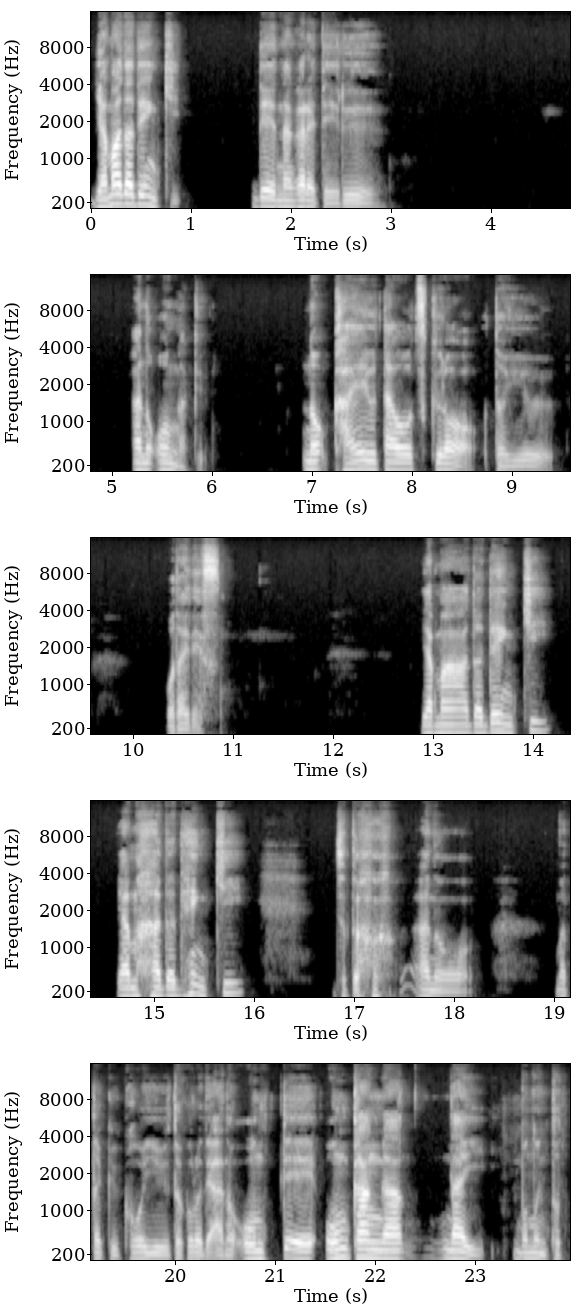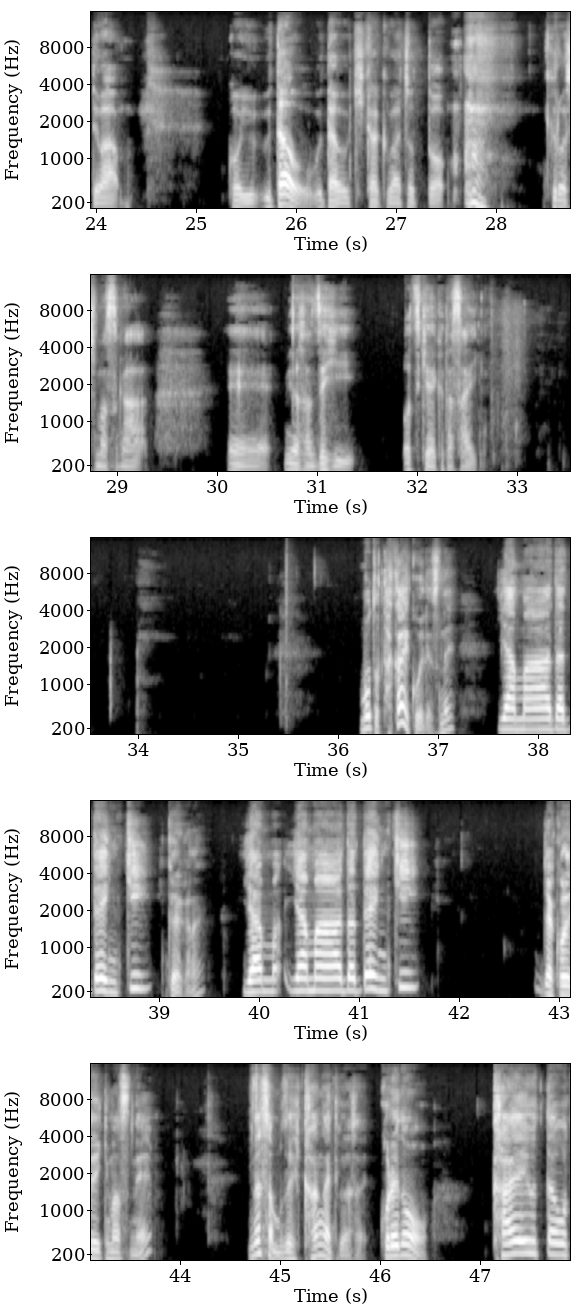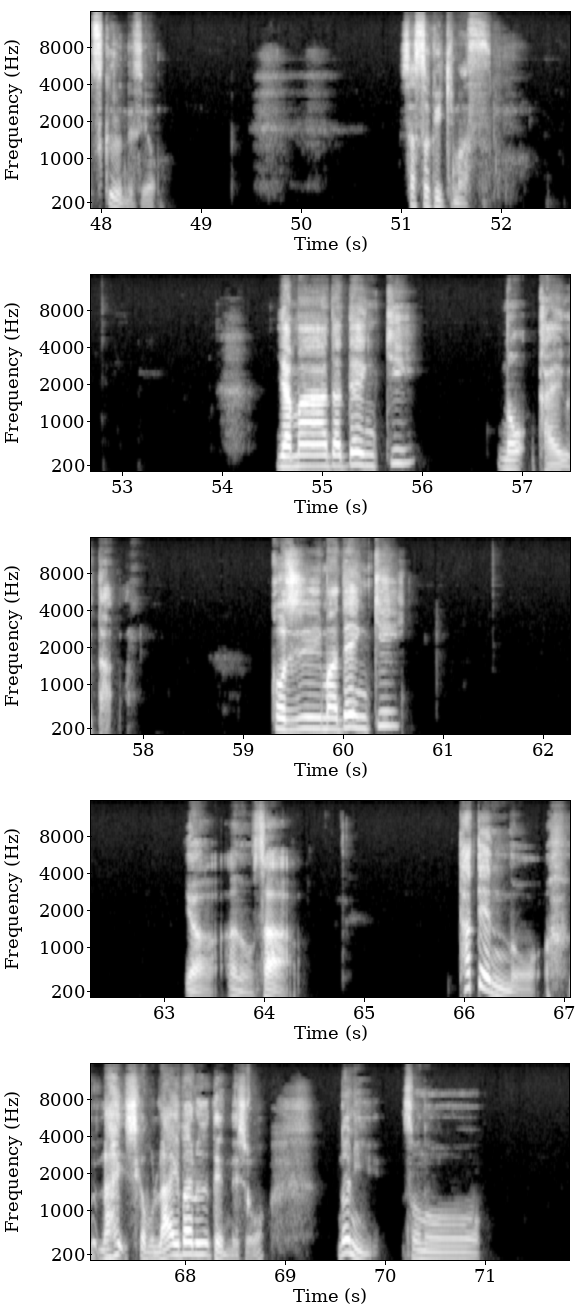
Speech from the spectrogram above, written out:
山田電機で流れているあの音楽の替え歌を作ろうというお題です。山田電機、山田電機。ちょっと あの、全くこういうところで、あの、音程、音感がないものにとっては、こういう歌を歌う企画はちょっと 苦労しますが、えー皆さんぜひお付き合いください。もっと高い声ですね。山田電機くらいかな。山、山田電機。じゃあこれでいきますね。皆さんもぜひ考えてください。これの替え歌を作るんですよ。早速いきます。山田電機の替え歌。小島電機。いや、あのさ、他店の、しかもライバル店でしょ？何、その、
